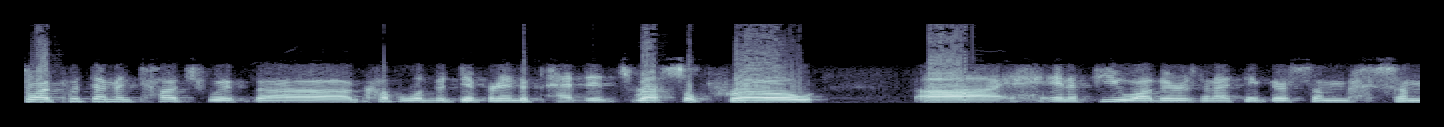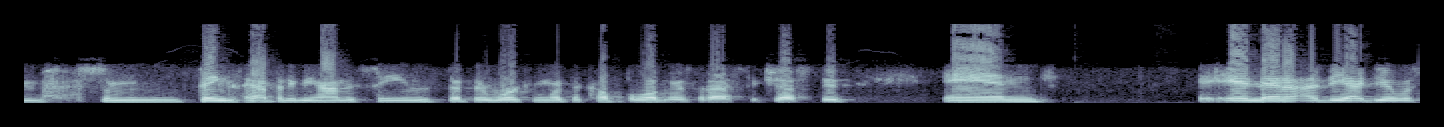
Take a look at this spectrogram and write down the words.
So I put them in touch with uh, a couple of the different independents, Wrestle Pro, uh, and a few others. And I think there's some some some things happening behind the scenes that they're working with a couple others that I suggested, and and then uh, the idea was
